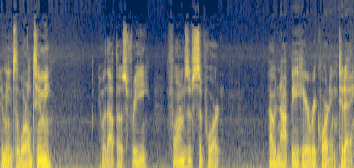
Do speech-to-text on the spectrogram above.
It means the world to me, and without those free forms of support, I would not be here recording today.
